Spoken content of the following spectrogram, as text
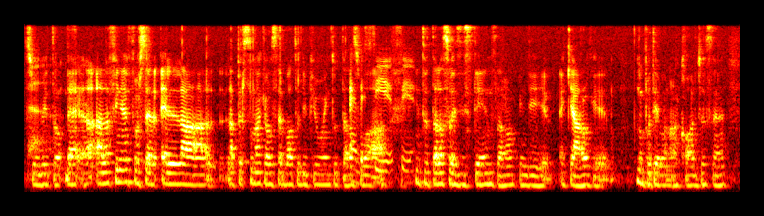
subito. Eh, Beh, sì. alla fine forse è la, la persona che ha osservato di più in tutta la, Eh beh, sua, sì, sì. in tutta la sua esistenza, no? Quindi è chiaro che non potevano accorgersene.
